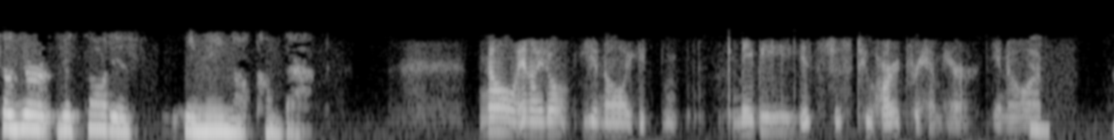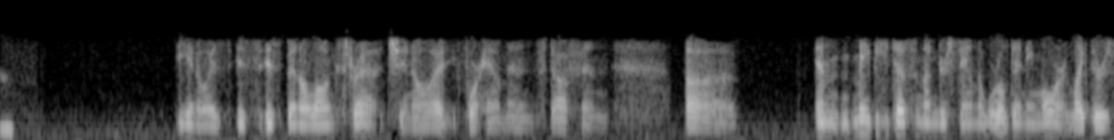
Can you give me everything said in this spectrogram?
So your your thought is he may not come back. No, and I don't. You know, it, maybe it's just too hard for him here. You know, I'm. You know, it's it's it's been a long stretch. You know, for him and stuff, and uh and maybe he doesn't understand the world anymore. Like there's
